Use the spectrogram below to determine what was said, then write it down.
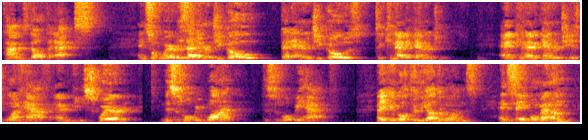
times delta x. And so where does that energy go? That energy goes to kinetic energy. And kinetic energy is 1 half mv squared. This is what we want. This is what we have. Now you can go through the other ones and say momentum.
